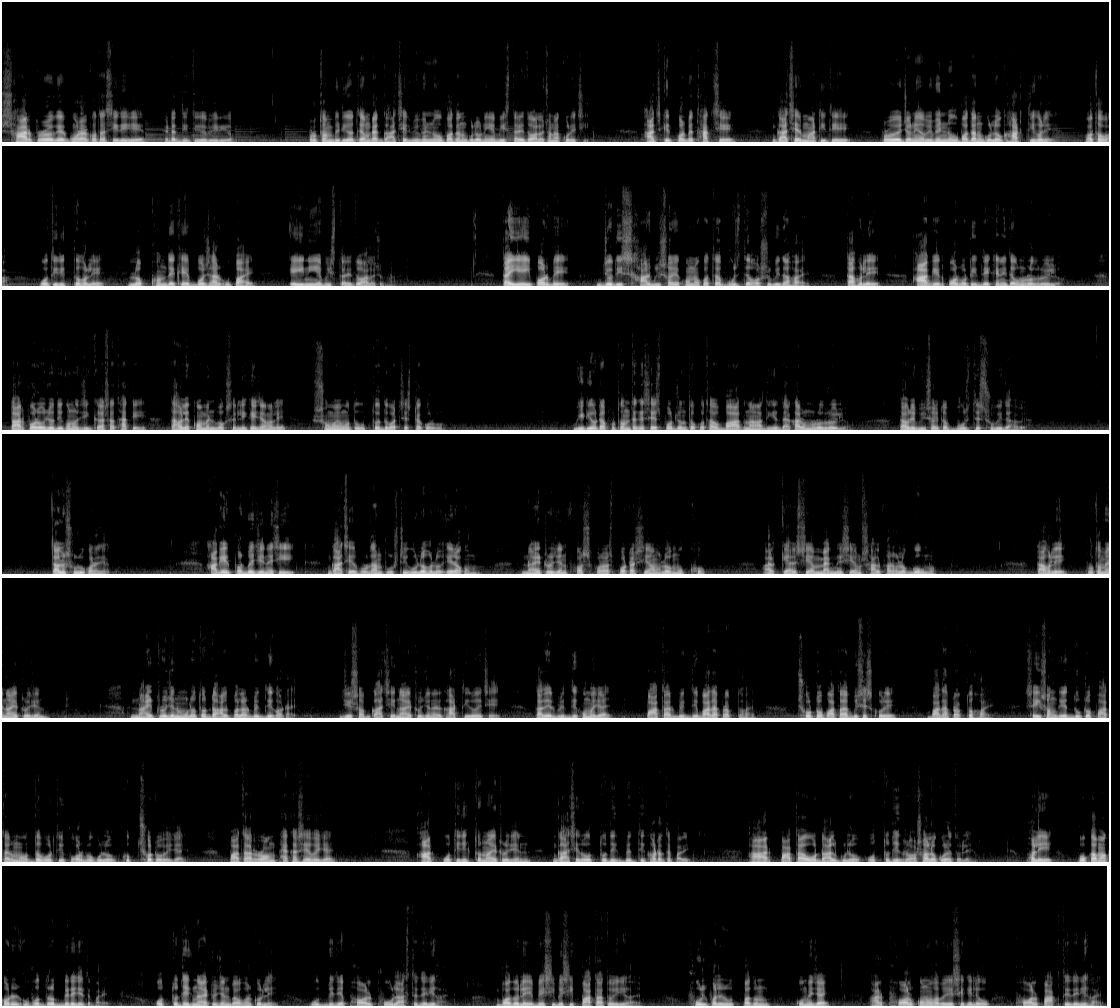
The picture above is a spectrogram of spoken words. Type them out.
সার প্রয়োগের গোড়ার কথা সিরিজের এটা দ্বিতীয় ভিডিও। প্রথম ভিডিওতে আমরা গাছের বিভিন্ন উপাদানগুলো নিয়ে বিস্তারিত আলোচনা করেছি। আজকের পর্বে থাকছে গাছের মাটিতে প্রয়োজনীয় বিভিন্ন উপাদানগুলো ঘাটতি হলে অথবা অতিরিক্ত হলে লক্ষণ দেখে বোঝার উপায় এই নিয়ে বিস্তারিত আলোচনা। তাই এই পর্বে যদি সার বিষয়ে কোনো কথা বুঝতে অসুবিধা হয়, তাহলে আগের পর্বটি দেখে নিতে অনুরোধ রইল। তারপরেও যদি কোনো জিজ্ঞাসা থাকে তাহলে কমেন্ট বক্সে লিখে জানালে সময় মতো উত্তর দেওয়ার চেষ্টা করব। ভিডিওটা প্রথম থেকে শেষ পর্যন্ত কোথাও বাদ না দিয়ে দেখার অনুরোধ রইল। তাহলে বিষয়টা বুঝতে সুবিধা হবে। তাহলে শুরু করা যাক। আগের পর্বে জেনেছি গাছের প্রধান পুষ্টিগুলো হলো এরকম। নাইট্রোজেন, ফসফরাস, পটাশিয়াম হলো মুখ্য আর ক্যালসিয়াম, ম্যাগনেসিয়াম, সালফার হলো গৌণ। তাহলে প্রথমে নাইট্রোজেন। নাইট্রোজেন মূলত ডালপালার বৃদ্ধি ঘটায়। যেসব গাছে নাইট্রোজেনের ঘাটতি রয়েছে, তাদের বৃদ্ধি কমে যায়, পাতার বৃদ্ধি বাধাপ্রাপ্ত হয়। ছোট পাতা বিশেষ করে বাধাপ্রাপ্ত হয়। সেই সঙ্গে দুটো পাতার মধ্যবর্তী পর্বগুলো খুব ছোট হয়ে যায়। পাতার রং ফ্যাকাশে হয়ে যায়। আর অতিরিক্ত নাইট্রোজেন গাছের অত্যধিক বৃদ্ধি ঘটাতে পারে। আর পাতা ও ডালগুলো অত্যধিক রসালো করে তোলে। ফলে পোকামাকড়ের উপদ্রব বেড়ে যেতে পারে। অত্যধিক নাইট্রোজেন ব্যবহার করলে উদ্ভিদে ফল, ফুল আসতে দেরি হয়। বদলে বেশি বেশি পাতা তৈরি হয়। ফুল ফলের উৎপাদন কমে যায় আর ফল কোনোভাবে এসে গেলেও ফল পাকতে দেরি হয়।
